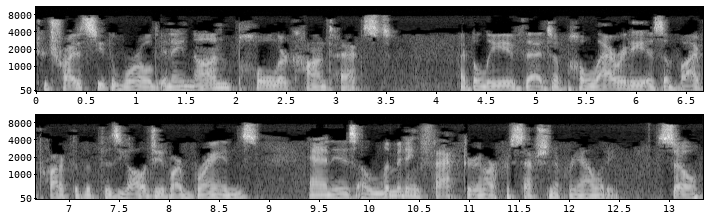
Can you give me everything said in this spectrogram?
to try to see the world in a non-polar context I believe that polarity is a byproduct of the physiology of our brains and is a limiting factor in our perception of reality. So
